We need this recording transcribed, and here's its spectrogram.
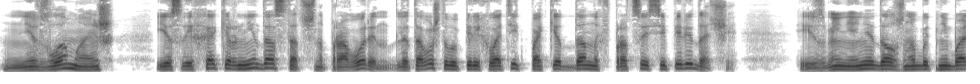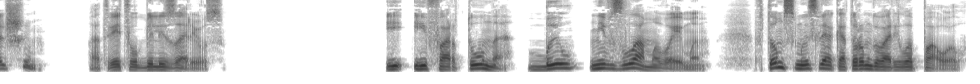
«Не взломаешь, если хакер недостаточно проворен для того, чтобы перехватить пакет данных в процессе передачи. Изменение должно быть небольшим», — ответил Белизариус. И и Фортуна был невзламываемым, в том смысле, о котором говорила Пауэлл.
